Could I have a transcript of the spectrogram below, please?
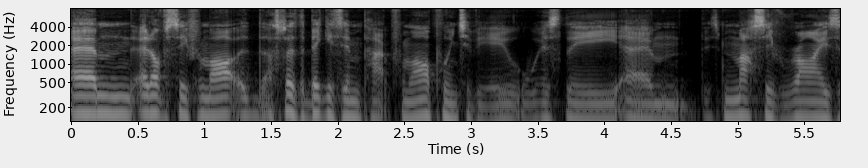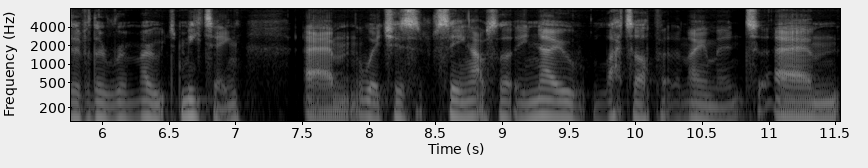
um, and obviously from our I suppose the biggest impact from our point of view was the um, this massive rise of the remote meeting, um, which is seeing absolutely no let up at the moment. Um,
